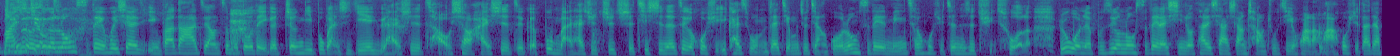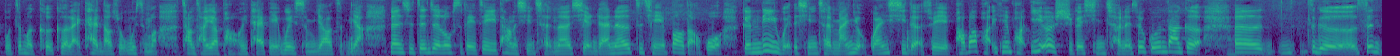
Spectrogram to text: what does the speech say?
马英九这个 long stay 会现在引发大家这样这么多的一个争议，不管是揶揄还是嘲笑，还是这个不满还是支持。其实呢，这个或许一开始我们在节目就讲过，long stay 的名称或许真的是取错了。如果呢不是用 long stay 来形容他的下乡常住计划的话，或许大家不这么苛刻来看到说为什么常常要跑回台北，为什么要怎么样。但是真正 long stay 这一趟的行程呢，显然呢之前也报道过，跟立委的行程蛮有关系的，所以跑跑跑一天跑一二十个行程呢。所以国文大哥，呃。这个身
